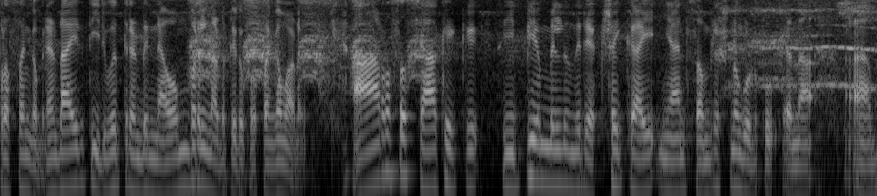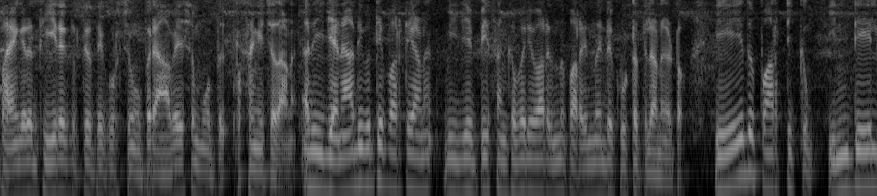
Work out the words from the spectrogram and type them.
പ്രസംഗം. രണ്ടായിരത്തി ഇരുപത്തിരണ്ട് നവംബറിൽ നടത്തിയൊരു പ്രസംഗമാണ്. ആർ എസ് എസ് ശാഖയ്ക്ക് സി പി എമ്മിൽ നിന്ന് രക്ഷയ്ക്കായി ഞാൻ സംരക്ഷണം കൊടുത്തു എന്ന ഭയങ്കര ധീരകൃത്യത്തെക്കുറിച്ച് മൂപ്പര് ആവേശം മൂത്ത് പ്രസംഗിച്ചതാണ്. അത് ഈ ജനാധിപത്യ പാർട്ടിയാണ് ബി ജെ പി സംഘപരിവാർ എന്ന് പറയുന്നതിന്റെ കൂട്ടത്തിലാണ് കേട്ടോ. ഏത് പാർട്ടിക്കും ഇന്ത്യയിൽ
